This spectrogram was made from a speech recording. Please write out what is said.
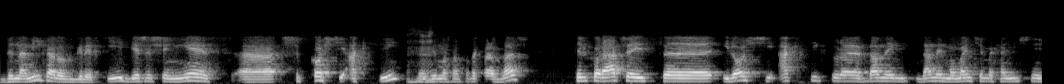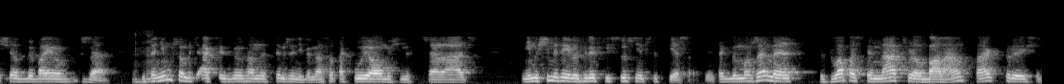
dynamika rozgrywki bierze się nie z e, szybkości akcji, mm jeżeli można to tak nazwać, tylko raczej z e, ilości akcji, które w danym, danym momencie mechanicznie się odbywają w grze. I to mhm. nie muszą być akcje związane z tym, że nie wiem, nas atakują, musimy strzelać, nie musimy tej rozgrywki sztucznie przyspieszać. Więc jakby możemy złapać ten natural balance, tak, który się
